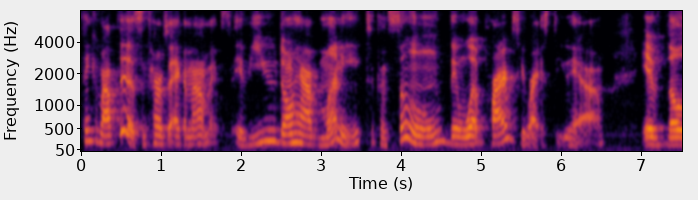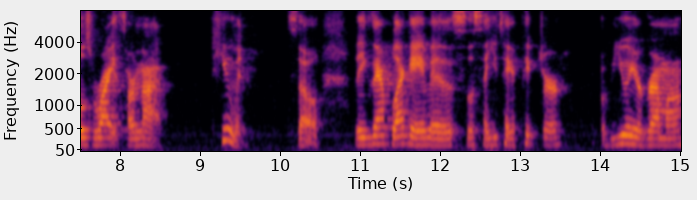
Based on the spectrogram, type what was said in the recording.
think about this in terms of economics. If you don't have money to consume, then what privacy rights do you have if those rights are not human? So the example I gave is let's say you take a picture of you and your grandma,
